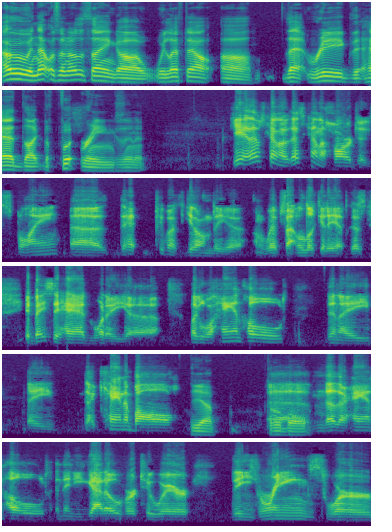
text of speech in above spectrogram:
Oh, and that was another thing. Uh, we left out uh, that rig that had like the foot rings in it. Yeah, that was kind of that's kind of hard to explain. Uh, that people have to get on the uh, on the website and look at it because it basically had what a uh, like a little handhold, then a a a cannonball, Yeah. Uh, another handhold, and then you got over to where these rings were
